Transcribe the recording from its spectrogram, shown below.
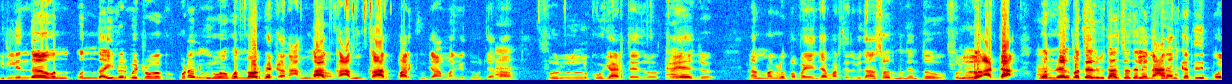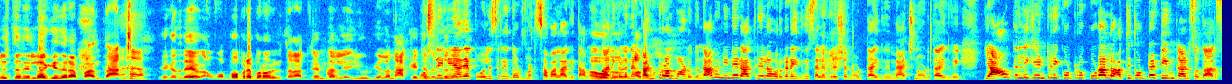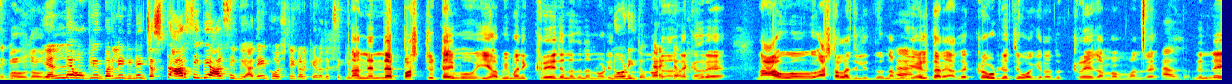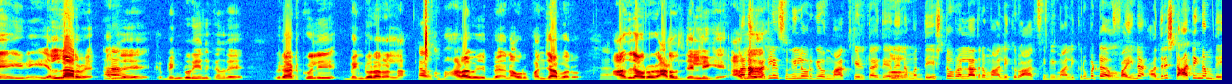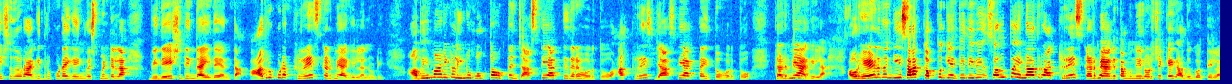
ಇಲ್ಲಿಂದ ಒಂದು ಒಂದು ಐನೂರು ಮೀಟರ್ ಹೋಗೋಕ್ಕೂ ಕೂಡ ನಿಮಗೆ ಒನ್ ಅವರ್ ಬೇಕಾನ. ಹಂಗ ಹಂಗ್ ಕಾರ್ ಪಾರ್ಕಿಂಗ್ ಜಾಮ್ ಆಗಿದ್ದು ಜನ ಫುಲ್ ಕೂಗಾಡ್ತಾ ಇದ್ರು. ಕ್ರೇಜ್ ನನ್ನ ಮಗಳು ಪಾಪ ಎಂಜಾಯ್ ಮಾಡ್ತಿದ್ವಿ ಇದ್ರು ವಿಧಾನಸೌಧ ಮುಂದೆ ಅಂತೂ ಫುಲ್ ಅಡ್ಡ. ಒಂದ್ ಮೇಲೆ ಬರ್ತಾ ಇದ್ರು ವಿಧಾನಸೌಧದಲ್ಲಿ ನಾನು ಅನ್ಕೋತಿದ್ದೆ ಪೊಲೀಸರು ಎಲ್ಲೋಗಿದಾರಪ್ಪ ಅಂತ. ಯಾಕಂದ್ರೆ ಒಬ್ಬೊಬ್ಬರೇ ಬರೋರು ಇರ್ತಾರೆ ಅರ್ಜೆಂಟ್ ಅಲ್ಲಿ. ಇವ್ರಿಗೆಲ್ಲ ನಾಲ್ಕೈದು ಜನ ಪೊಲೀಸ್ ನೀನು ಅದೇ ಪೊಲೀಸರಿಗೆ ದೊಡ್ಡ ಮಟ್ಟ ಸವಾಲಾಗಿತ್ತು. ಅಭಿಮಾನಿಗಳನ್ನ ಕಂಟ್ರೋಲ್ ಮಾಡೋದು. ನಾನು ನಿನ್ನೆ ರಾತ್ರಿ ಎಲ್ಲ ಹೊರಗಡೆ ಇದ್ವಿ ಸೆಲೆಬ್ರೇಷನ್ ನೋಡ್ತಾ ಇದ್ವಿ ಮ್ಯಾಚ್ ನೋಡ್ತಾ ಇದ್ವಿ. ಯಾವ ಗಲ್ಲಿಗೆ ಎಂಟ್ರಿ ಕೊಟ್ಟರು ಕೂಡ ಅಲ್ಲಿ ಅತಿ ದೊಡ್ಡ ಟೀಮ್ ಕಾಣಿಸೋದು ಆರ್ ಸಿ ಬಿ ಹೌದೌದು. ಎಲ್ಲೇ ಹೋಗ್ಲಿ ಬರ್ಲಿ ನಿನ್ನೆ just R C B R C B ಅದೇ ಘೋಷಣೆಗಳು ಕೇಳೋದಕ್ಕೆ ಸಿಕ್ಕಿದೆ. ನಾನು ನಿನ್ನೆ ಫಸ್ಟ್ ಟೈಮ್ ಈ ಅಭಿಮಾನಿ ಕ್ರೇಜ್ ಅನ್ನೋದನ್ನ ನೋಡಿ ನೋಡಿದ್ದು, correct. ಯಾಕಂದ್ರೆ ನಾವು ಅಷ್ಟಲಾಜಿಲಿದ್ದು ನಮಗೆ ಹೇಳ್ತಾರೆ ಅಂದ್ರೆ ಕ್ರೌಡ್ ಜೊತೆ ಹೋಗಿರೋದು ಕ್ರೇಜ್ ಅಮ್ಮಮ್ಮ ಅಂದ್ರೆ ನಿನ್ನೆ ಇಡೀ ಎಲ್ಲಾರು ಅಂದ್ರೆ ಬೆಂಗಳೂರು ಏನಕ್ಕಂದ್ರೆ ವಿರಾಟ್ ಕೊಹ್ಲಿ ಬೆಂಗಳೂರಲ್ಲ. ಬಹಳ ಅವರು ಪಂಜಾಬರು. ಆದ್ರೆ ಅವರು ಆಡೋದು ಡೆಲ್ಲಿಗೆ. ಆಗ್ಲೇ ಸುನಿಲ್ ಅವ್ರಿಗೆ ಒಂದು ಮಾತು ಕೇಳ್ತಾ ಇದೆ ನಮ್ಮ ದೇಶದವರಲ್ಲ ಅದರ ಮಾಲೀಕರು ಆರ್ ಸಿ ಬಿ ಮಾಲೀಕರು ಬಟ್ ಫೈನಲ್ ಅಂದ್ರೆ ಸ್ಟಾರ್ಟಿಂಗ್ ನಮ್ಮ ದೇಶದವ್ರು ಆಗಿದ್ರು ಕೂಡ ಈಗ ಇನ್ವೆಸ್ಟ್ಮೆಂಟ್ ಎಲ್ಲ ವಿದೇಶದಿಂದ ಇದೆ ಅಂತ. ಆದ್ರೂ ಕೂಡ ಕ್ರೇಜ್ ಕಡಿಮೆ ಆಗಿಲ್ಲ ನೋಡಿ. ಅಭಿಮಾನಿಗಳು ಇನ್ನು ಹೋಗ್ತಾ ಹೋಗ್ತಾ ಜಾಸ್ತಿ ಆಗ್ತಿದ್ದಾರೆ ಹೊರತು. ಆ ಕ್ರೇಜ್ ಜಾಸ್ತಿ ಆಗ್ತಾ ಇತ್ತು ಹೊರತು ಕಡಿಮೆ ಆಗಿಲ್ಲ. ಅವ್ರು ಹೇಳ್ದಂಗೆ ಈ ಸಲ ಕಪ್ಪು ಗೆದ್ದಿದೀವಿ. ಸ್ವಲ್ಪ ಏನಾದ್ರೂ ಆ ಕ್ರೇಜ್ ಕಡಿಮೆ ಆಗುತ್ತಾ ಮುಂದಿನ ವರ್ಷಕ್ಕೆ? ಅದು ಗೊತ್ತಿಲ್ಲ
